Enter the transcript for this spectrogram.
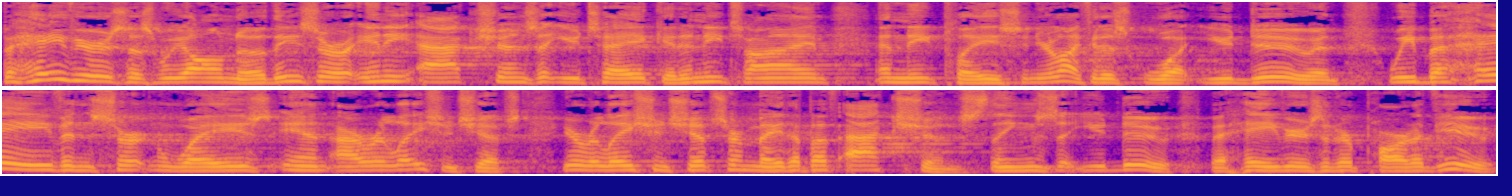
Behaviors, as we all know, these are any actions that you take at any time and any place in your life. It is what you do. And we behave in certain ways in our relationships. Your relationships are made up of actions, things that you do, behaviors that are part of you.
